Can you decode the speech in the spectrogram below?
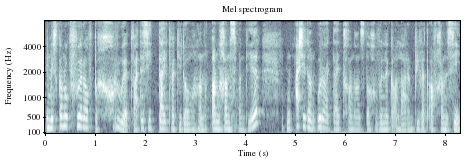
en mens kan ook vooraf begroot wat is die tyd wat jy daaraan aan gaan spandeer. En as jy dan oor daai tyd gaan dan staan gewoonlik 'n alarmpie wat afgaan en sê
